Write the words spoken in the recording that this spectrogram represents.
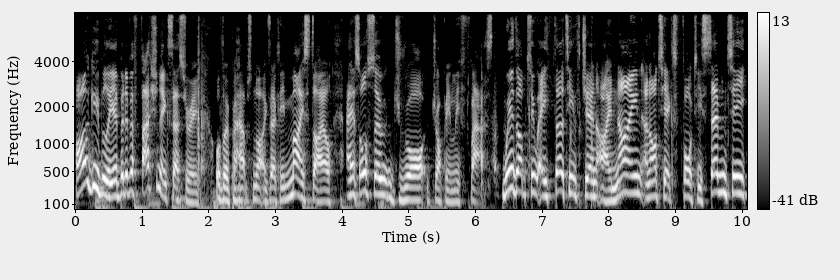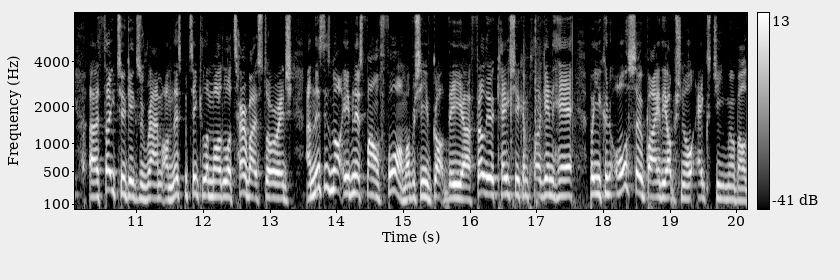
arguably a bit of a fashion accessory, although perhaps not exactly my style, and it's also jaw-droppingly fast. With up to a 13th gen i9, an RTX 4070, uh, 32 gigs of RAM on this particular model, a terabyte storage, and this is not even its final form. Obviously, you've got the uh, folio case you can plug in here, but you can also buy the optional XG Mobile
